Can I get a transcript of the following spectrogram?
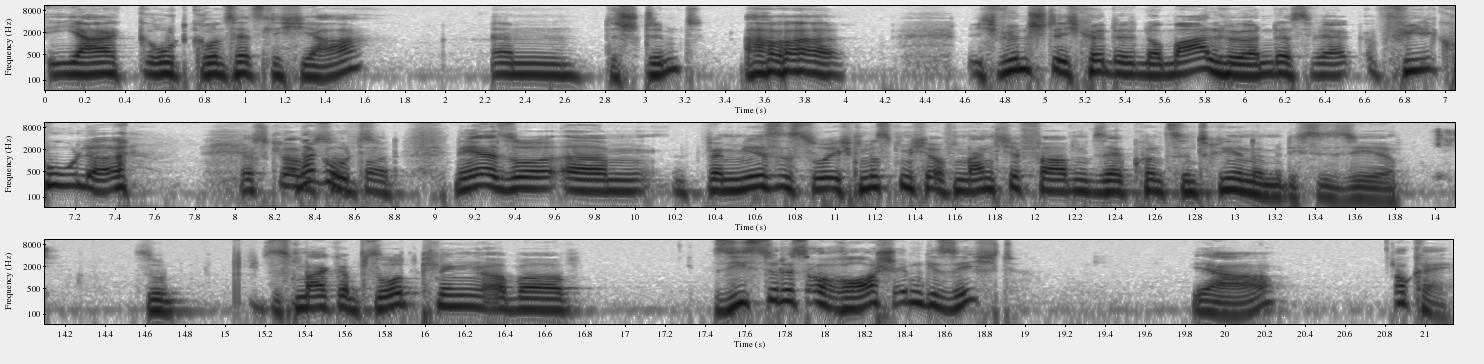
ja, gut, grundsätzlich ja, ähm, das stimmt, aber ich wünschte, ich könnte normal hören, das wäre viel cooler. Das glaube Na ich gut. sofort. Nee, also ähm, bei mir ist es so, ich muss mich auf manche Farben sehr konzentrieren, damit ich sie sehe. So, das mag absurd klingen, aber Siehst du das Orange im Gesicht? ja. Okay.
